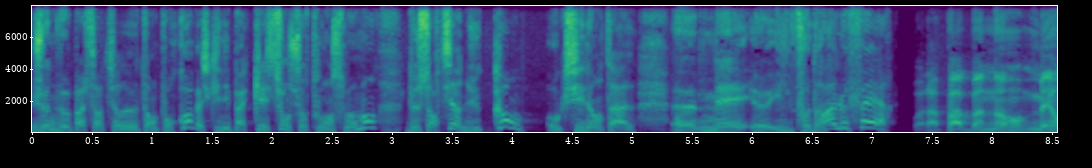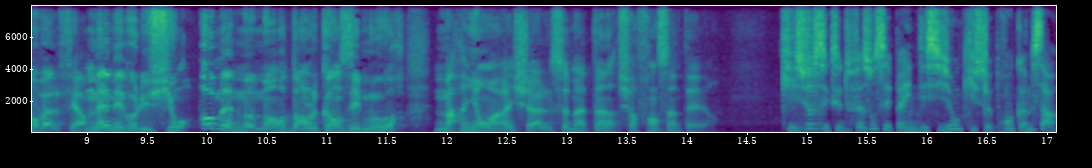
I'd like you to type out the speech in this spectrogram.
je ne veux pas sortir de l'OTAN. Pourquoi? Parce qu'il n'est pas question, surtout en ce moment, de sortir du camp occidental. mais il faudra le faire. Voilà, pas maintenant, mais on va le faire. Même évolution, au même moment, dans le camp Zemmour. Marion Maréchal, ce matin, sur France Inter qui est sûr, c'est que de toute façon, c'est pas une décision qui se prend comme ça.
